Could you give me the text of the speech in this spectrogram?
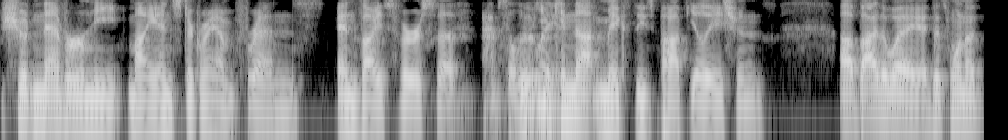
should never meet my Instagram friends, and vice versa. Absolutely. You cannot mix these populations." Uh, by the way, I just want to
